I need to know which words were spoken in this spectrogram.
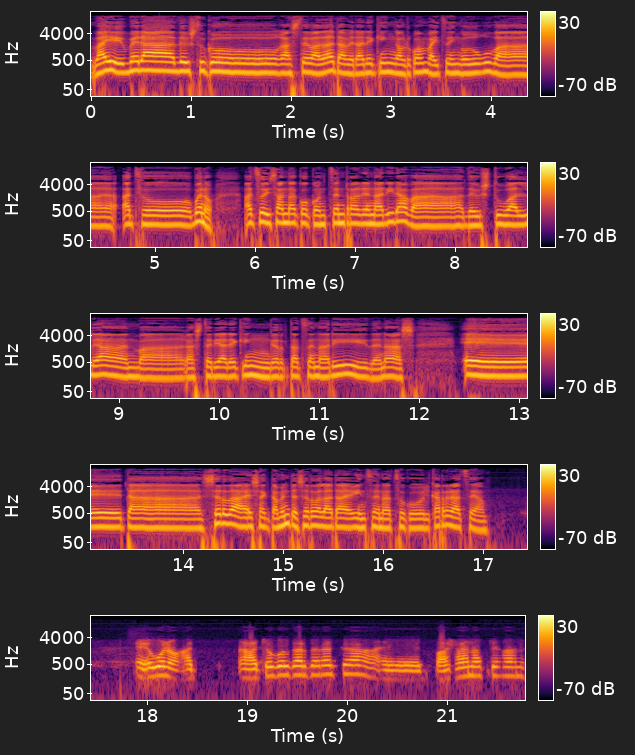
Bai, bera deustuko gazte bada eta berarekin gaurkoan baitza ingo dugu, ba, atzo, bueno, atzo izandako kontzentraren arira, ba, deustu aldean, ba, gazteriarekin gertatzen ari denaz. E, eta zer da, exactamente, zer dela eta egintzen atzoko elkarreratzea? E, bueno, at, atxoko elkartaratzea, e, pasadan astean,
